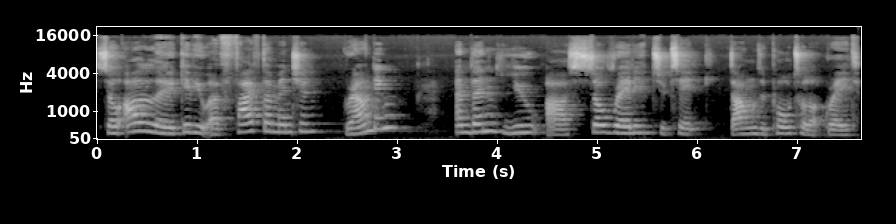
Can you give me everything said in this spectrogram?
So I'll uh, give you a five dimension grounding and then you are so ready to take down the portal upgrade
